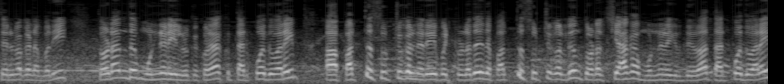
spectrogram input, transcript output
செல்வகணபதி தொடர்ந்து முன்னிலையில் இருக்கக்கூடிய தற்போது வரை பத்து சுற்றுகள் நிறைவு பெற்றுள்ளது. இந்த பத்து சுற்றுகளிலும் தொடர்ச்சியாக முன்னிலையில் இருக்கிறார். தற்போது வரை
